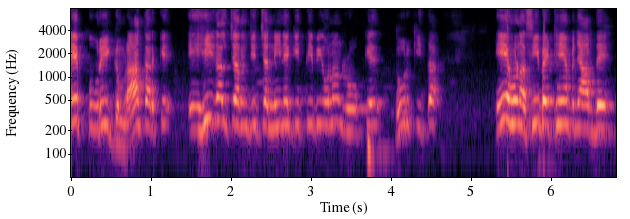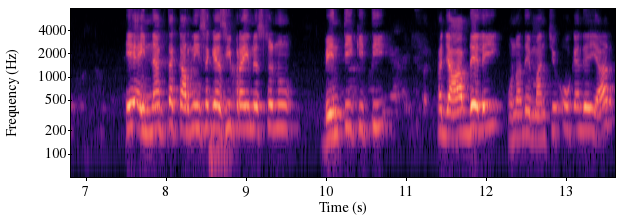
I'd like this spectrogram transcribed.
ਇਹ ਪੂਰੀ ਗਮਰਾਹ ਕਰਕੇ ਇਹੀ ਗੱਲ ਚਰਨਜੀਤ ਚੰਨੀ ਨੇ ਕੀਤੀ ਵੀ ਉਹਨਾਂ ਨੂੰ ਰੋਕ ਕੇ ਦੂਰ ਕੀਤਾ। ਇਹ ਹੁਣ ਅਸੀਂ ਬੈਠੇ ਆ ਪੰਜਾਬ ਦੇ। ਇਹ ਇੰਨਾ ਕੁ ਤਾਂ ਕਰ ਨਹੀਂ ਸਕੇ ਅਸੀਂ ਪ੍ਰਾਈਮ ਮਿਨਿਸਟਰ ਨੂੰ ਬੇਨਤੀ ਕੀਤੀ ਪੰਜਾਬ ਦੇ ਲਈ ਉਹਨਾਂ ਦੇ ਮਨ 'ਚ ਉਹ ਕਹਿੰਦੇ ਯਾਰ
